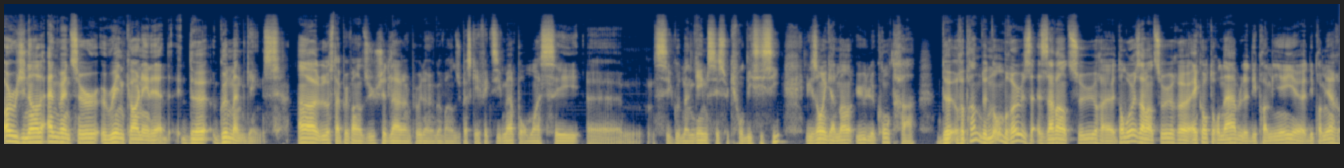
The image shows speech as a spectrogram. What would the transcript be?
Original Adventure Reincarnated de Goodman Games. Ah, là, c'est un peu vendu. J'ai de l'air un peu d'un gars vendu parce qu'effectivement, pour moi, c'est euh, Goodman Games, c'est ceux qui font DCC. Ils ont également eu le contrat de reprendre de nombreuses aventures, euh, nombreuses aventures euh, incontournables des, premiers, euh, des premières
